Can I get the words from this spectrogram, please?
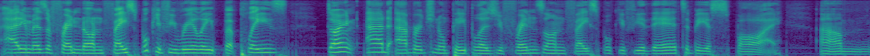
add him as a friend on Facebook if you really, but please don't add Aboriginal people as your friends on Facebook if you're there to be a spy um,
